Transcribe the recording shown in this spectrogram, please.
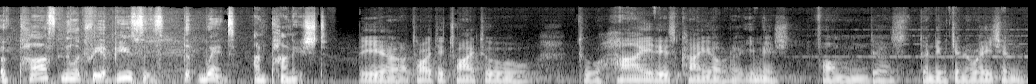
of past military abuses that went unpunished. The uh, authority tried to, to hide this kind of uh, image from the, the new generation.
